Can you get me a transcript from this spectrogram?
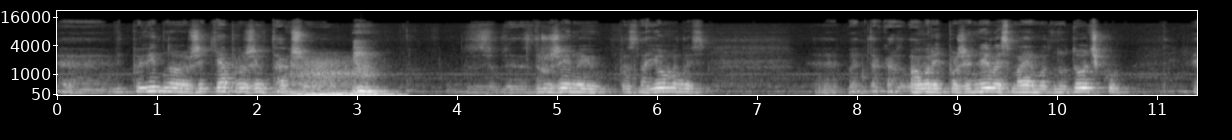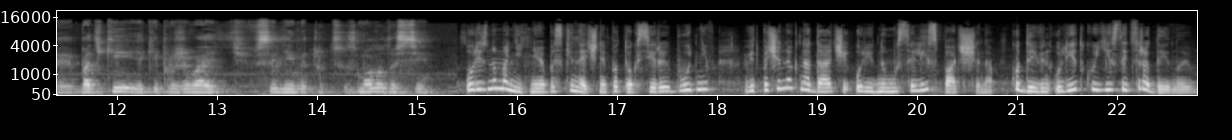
Е, Відповідно, життя прожив так, що з- дружиною познайомились, е, так говорити, поженились, маємо одну дочку. Е, Батьки, які проживають в селі, ми тут з молодості. Урізноманітнює безкінечний поток сірих буднів, відпочинок на дачі у рідному селі Спадщина, куди він улітку їздить з родиною.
